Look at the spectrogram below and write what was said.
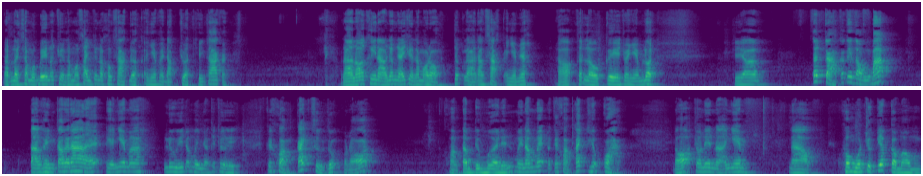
đặt lệch sang một bên nó chuyển sang màu xanh tức là không sạc được. Anh em phải đặt chuẩn chính xác rồi là nó khi nào nhấp nháy chuyển sang màu đỏ tức là đang sạc anh em nhé. Đó rất là ok cho anh em luôn. Thì uh, tất cả các cái dòng bát tàng hình camera đấy thì anh em uh, lưu ý cho mình là cái thời cái khoảng cách sử dụng của nó khoảng tầm từ 10 đến 15 mét là cái khoảng cách hiệu quả. Đó cho nên là anh em nào không muốn trực tiếp cầm vào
